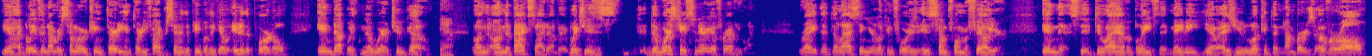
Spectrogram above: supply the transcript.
You know, I believe the number is somewhere between thirty and thirty-five percent of the people that go into the portal end up with nowhere to go. Yeah on on the backside of it, which is the worst case scenario for everyone, right? The, the last thing you're looking for is, is some form of failure in this. Do I have a belief that maybe you know, as you look at the numbers overall,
